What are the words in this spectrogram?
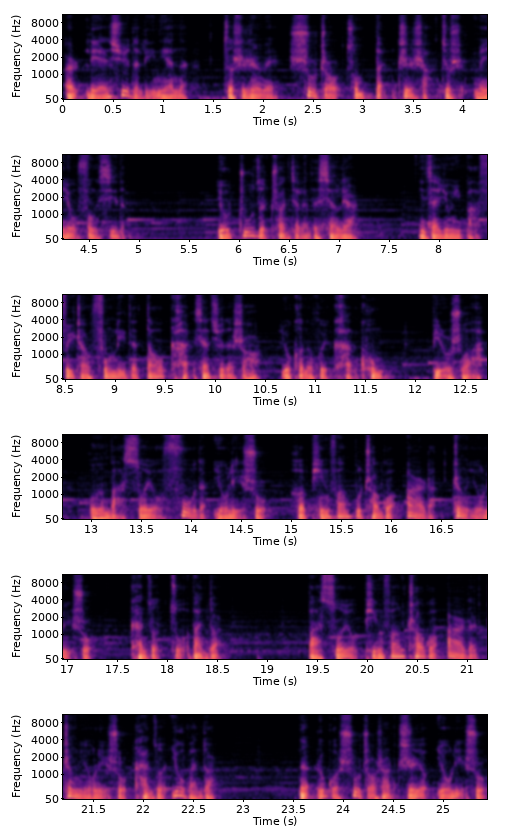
而连续的理念呢，则是认为数轴从本质上就是没有缝隙的。由珠子串起来的项链，你在用一把非常锋利的刀砍下去的时候，有可能会砍空。比如说啊，我们把所有负的有理数和平方不超过二的正有理数看作左半段，把所有平方超过二的正有理数看作右半段。那如果数轴上只有有理数，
